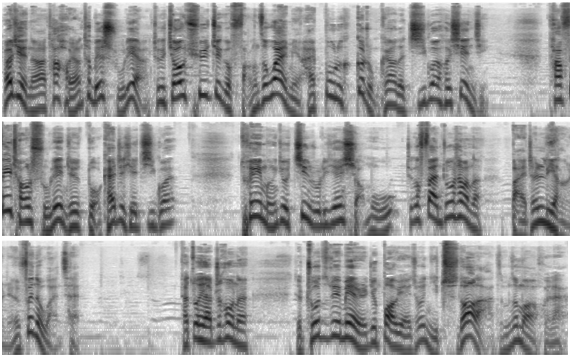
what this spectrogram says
而且呢，他好像特别熟练啊，这个郊区这个房子外面还布了各种各样的机关和陷阱。他非常熟练，就躲开这些机关，推门就进入了一间小木屋。这个饭桌上呢，摆着两人份的晚餐。他坐下之后呢，这桌子对面的人就抱怨说：“你迟到了，怎么这么晚回来？”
